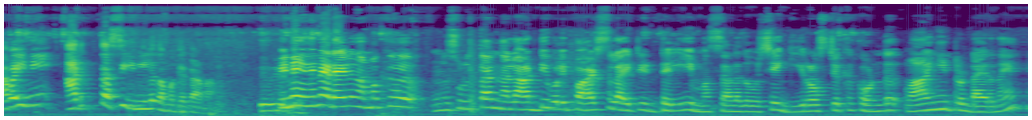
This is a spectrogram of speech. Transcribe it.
അപ്പൊ ഇനി അടുത്ത സീനിൽ നമുക്ക് കാണാം. പിന്നെ ഇതിനിടയിൽ നമുക്ക് സുൽത്താൻ നല്ല അടിപൊളി പാഴ്സലായിട്ട് ഇഡ്ഡലിയും മസാല ദോശ ഗീ റോസ്റ്റ് ഒക്കെ കൊണ്ട് വാങ്ങിയിട്ടുണ്ടായിരുന്നേ.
